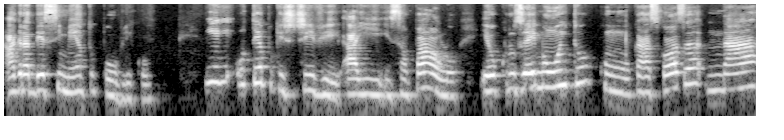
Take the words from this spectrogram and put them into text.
agradecimento público. E o tempo que estive aí em São Paulo, eu cruzei muito com o Carrascosa na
